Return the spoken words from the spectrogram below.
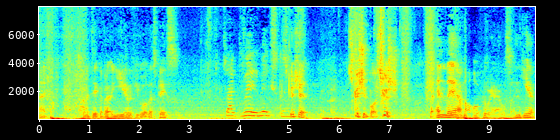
Right. It's going to take about a year if you go at this pace. It's like really, really good. Squish it. Squish it, boy. Squish. But in there, not everywhere else. In here.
